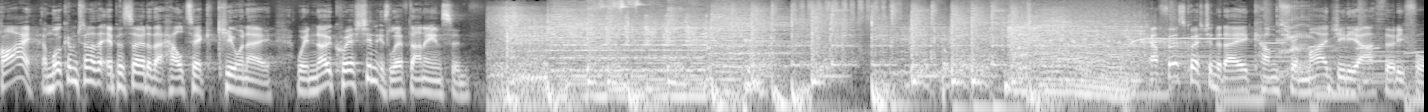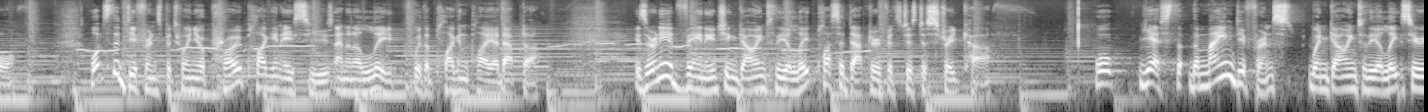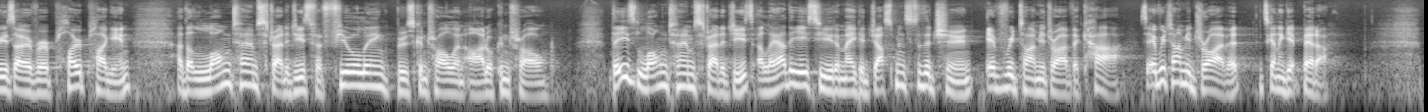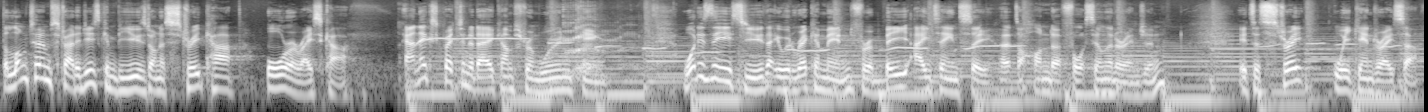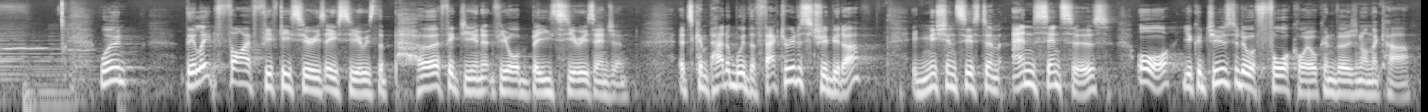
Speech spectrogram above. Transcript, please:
Hi, and welcome to another episode of the Haltech Q&A, where no question is left unanswered. Our first question today comes from my GDR 34. What's the difference between your Pro plug-in ECUs and an Elite with a plug-and-play adapter? Is there any advantage in going to the Elite Plus adapter if it's just a street car? Well, yes, the, the, main difference when going to the Elite series over a Pro plug-in are the long-term strategies for fueling, boost control and idle control. These long-term strategies allow the ECU to make adjustments to the tune every time you drive the car. So every time you drive it, it's going to get better. The long-term strategies can be used on a street car or a race car. Our next question today comes from Woon King. What is the ECU that you would recommend for a B18C? That's a Honda four-cylinder engine it's a street weekend racer. The Elite 550 series ECU is the perfect unit for your B series engine. It's compatible with the factory distributor, ignition system and sensors, or you could choose to do a four coil conversion on the car.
